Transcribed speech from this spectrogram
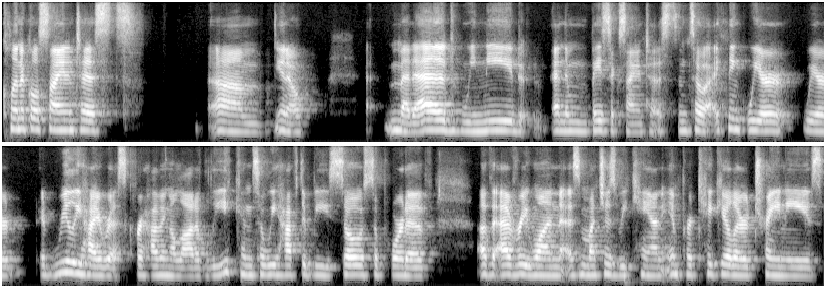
clinical scientists, um, you know, med ed we need and then basic scientists. And so i think we are we are at really high risk for having a lot of leak. And so we have to be so supportive of everyone as much as we can in particular trainees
